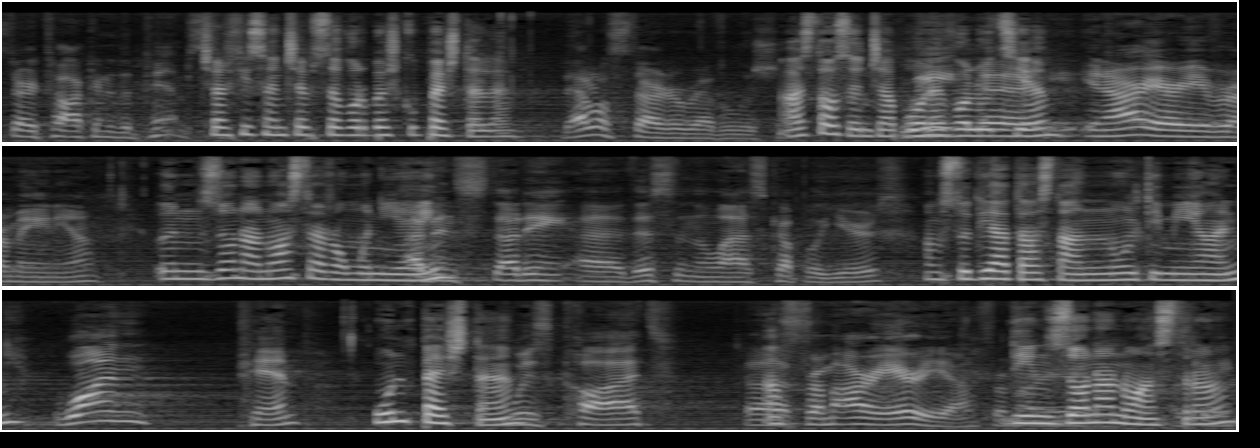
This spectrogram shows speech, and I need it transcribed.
start talking to the pimps? Ce-ar fi să începi să vorbești cu peștele? That'll start a revolution. Asta o să înceapă o We, uh, revoluție. in our area of Romania, În zona noastră a I've been României, studying uh, this in the last couple of years. am studiat asta în ultimii ani, One pimp un pește was caught uh, A- from our area. From din our zona area, noastră. okay?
